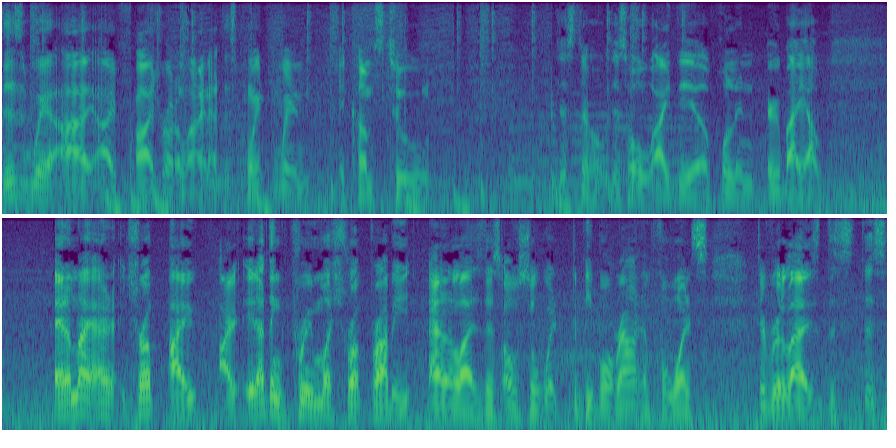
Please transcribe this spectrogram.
this is where I I, I draw the line at this point when it comes to this the this whole idea of pulling everybody out and I'm not Trump. I I I think pretty much Trump probably analyzed this also with the people around him for once to realize this this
